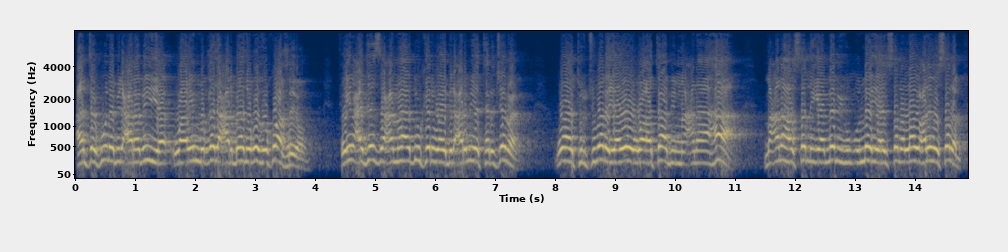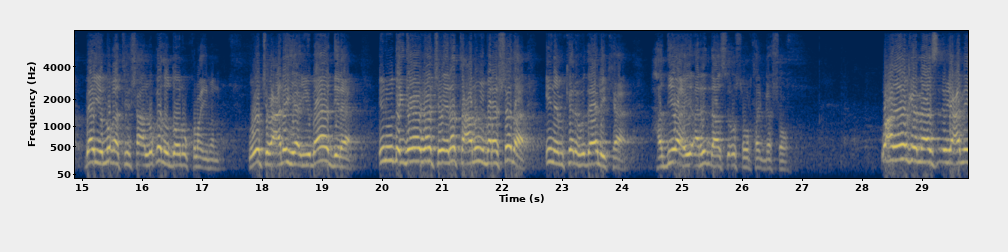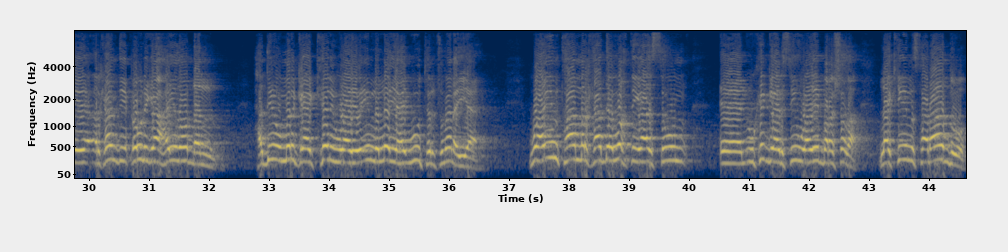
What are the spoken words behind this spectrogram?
an takuuna bilcarabiya waa in luqada carbeedu qofku ku akriyo fain cajaza canha hadduu kari waayo bilcarabiya tarjama waa turjumanayaayo wa ataa bimacnaaha. Macnaha salligaa nebigu uu leeyahay sala allahu calayh wasalam biayi luqatin shaa luqadu doonu kula iman. Wawajaba calayhi an yubaadira inuu degdegaa waajiba ila tacalumi barashada in amkanahu dalika haddii ay arrintaasi u suurta gasho waxaan halkanaas yacni arkaantii qowliga ahayd oo dhan haddii uu markaa kari waayo in la leeyahay wuu tarjumanayaa waa intaa markaa dee waktigaasi un uu ka gaarhsiin waayey barashada. Laakiin salaadu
